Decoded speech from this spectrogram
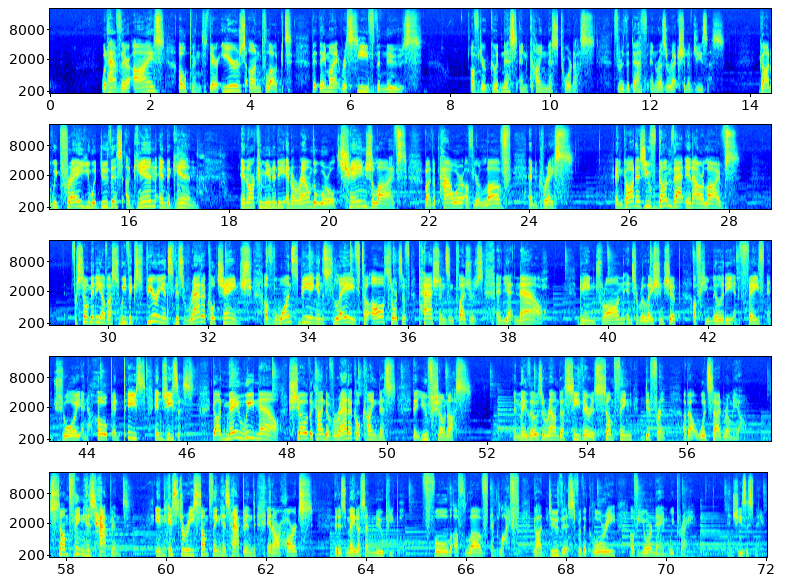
would have their eyes opened, their ears unplugged, that they might receive the news of your goodness and kindness toward us through the death and resurrection of Jesus. God, we pray you would do this again and again in our community and around the world. Change lives by the power of your love and grace. And God, as you've done that in our lives, for so many of us, we've experienced this radical change of once being enslaved to all sorts of passions and pleasures, and yet now being drawn into relationship of humility and faith and joy and hope and peace in Jesus. God, may we now show the kind of radical kindness that you've shown us. And may those around us see there is something different about Woodside Romeo. Something has happened in history, something has happened in our hearts that has made us a new people, full of love and life. God, do this for the glory of your name, we pray. In Jesus' name.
